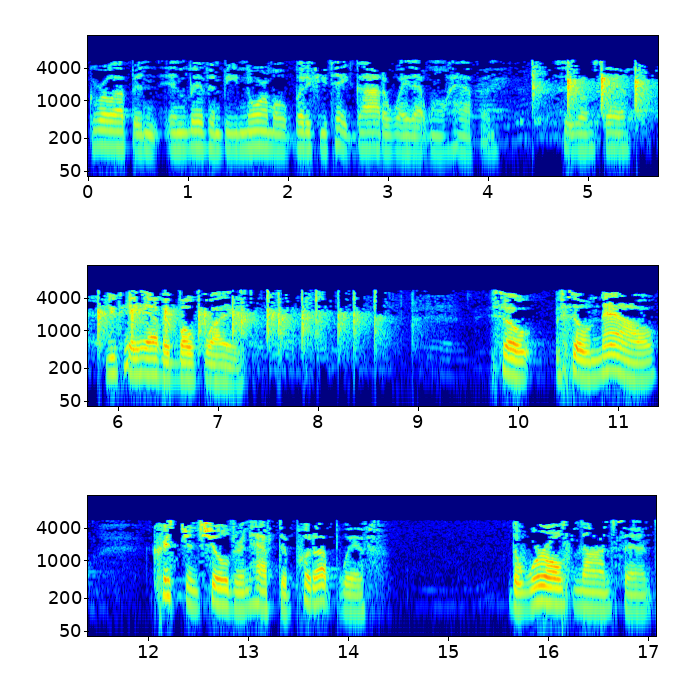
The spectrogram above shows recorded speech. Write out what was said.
grow up and, and live and be normal, but if you take God away, that won't happen. See what I'm saying? You can't have it both ways. So, so now Christian children have to put up with the world's nonsense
